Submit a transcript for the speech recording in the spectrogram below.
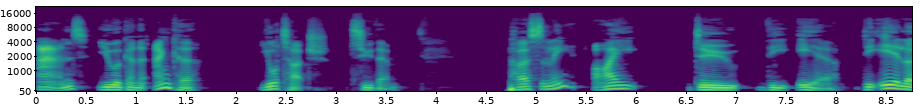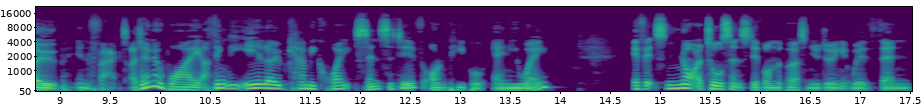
and you are going to anchor your touch to them personally, I do the ear, the earlobe, in fact. I don't know why. I think the earlobe can be quite sensitive on people anyway. If it's not at all sensitive on the person you're doing it with, then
